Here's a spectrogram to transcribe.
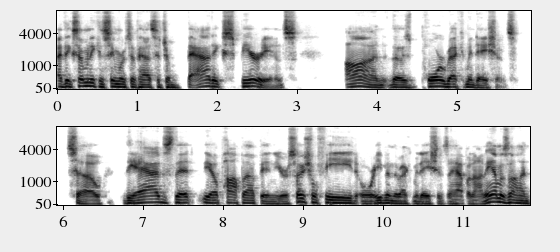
I think so many consumers have had such a bad experience on those poor recommendations. So the ads that you know pop up in your social feed, or even the recommendations that happen on Amazon,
